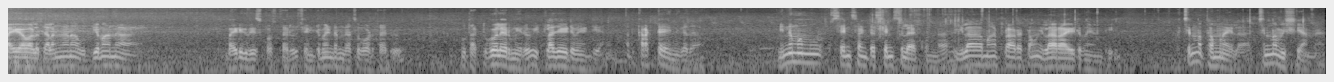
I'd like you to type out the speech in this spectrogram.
పైగా వాళ్ళు తెలంగాణ ఉద్యమాన్ని బయటికి తీసుకొస్తారు సెంటిమెంట్ని రెచ్చగొడతారు. నువ్వు తట్టుకోలేరు మీరు ఇట్లా చేయటం ఏంటి అని. అది కరెక్ట్ అయింది కదా. మినిమమ్ సెన్స్ అంటే సెన్స్ లేకుండా ఇలా మాట్లాడటం ఇలా రాయటం ఏంటి? చిన్న తమ్మున ఇలా చిన్న విషయాన్ని.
